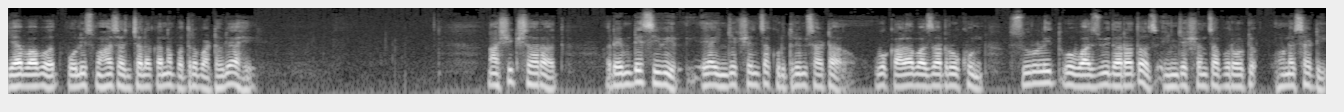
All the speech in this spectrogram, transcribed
याबाबत पोलीस महासंचालकांना पत्र पाठवले आहे. नाशिक शहरात रेमडेसिवीर या इंजेक्शनचा कृत्रिम साठा व काळा बाजार रोखून सुरळीत व वाजवी दरातच इंजेक्शनचा पुरवठा होण्यासाठी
